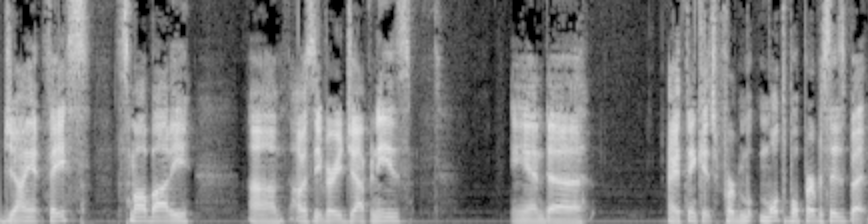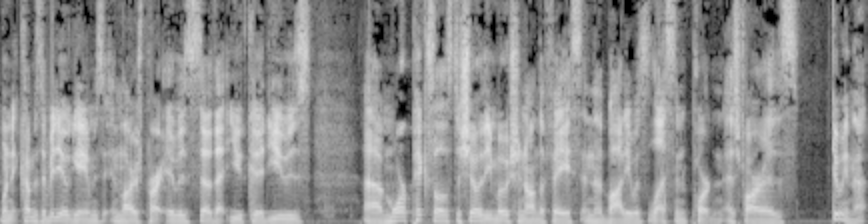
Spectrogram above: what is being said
Giant face, small body, um, obviously very Japanese, and uh, I think it's for m- multiple purposes. But when it comes to video games, in large part, it was so that you could use uh, more pixels to show the emotion on the face, and the body was less important as far as doing that.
